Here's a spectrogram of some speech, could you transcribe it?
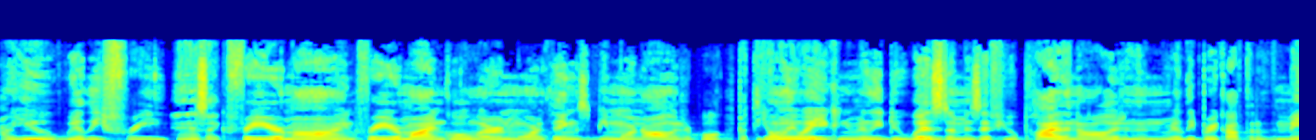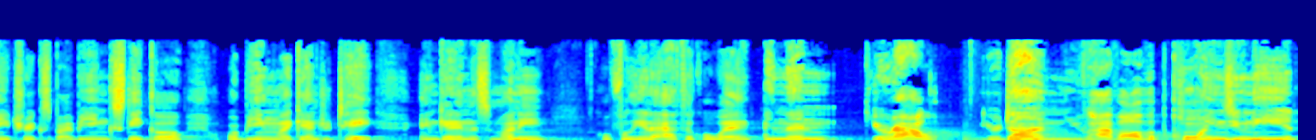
are you really free? And it's like free your mind, free your mind, go learn more things, be more knowledgeable. But the only way you can really do wisdom is if you apply the knowledge and then really break out of the matrix by being Sneako or being like Andrew Tate and getting this money, hopefully in an ethical way. And then you're out. You're done. You have all the coins you need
